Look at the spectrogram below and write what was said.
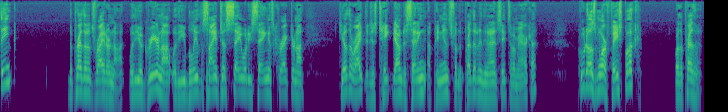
think the president's right or not, whether you agree or not, whether you believe the scientists say what he's saying is correct or not, do you have the right to just take down dissenting opinions from the President of the United States of America? Who knows more, Facebook or the President?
